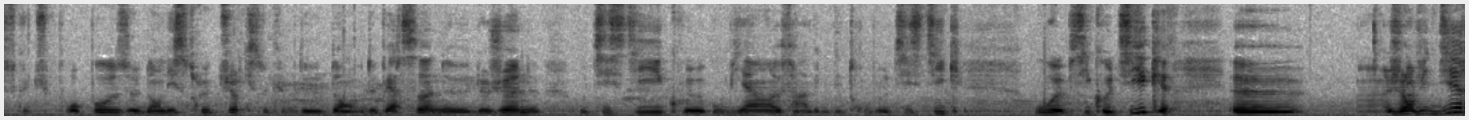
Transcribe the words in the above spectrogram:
ce que tu proposes dans les structures qui s'occupent de, personnes, euh, de jeunes autistiques euh, ou bien, enfin avec des troubles autistiques ou euh, psychotiques. J'ai envie de dire,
